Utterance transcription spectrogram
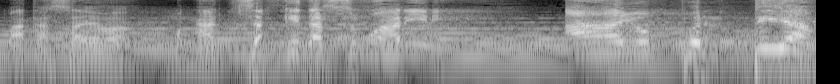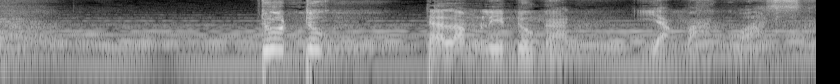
Maka saya mengajak kita semua hari ini, ayo berdiam, duduk dalam lindungan yang maha kuasa.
